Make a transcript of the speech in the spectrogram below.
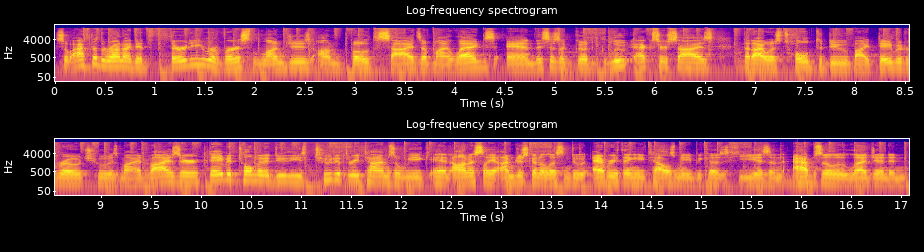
So after the run, I did 30 reverse lunges on both sides of my legs, and this is a good glute exercise that I was told to do by David Roche, who is my advisor. David told me to do these two to three times a week, and honestly, I'm just gonna listen to everything he tells me because he is an absolute legend, and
